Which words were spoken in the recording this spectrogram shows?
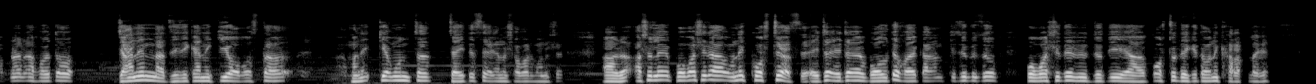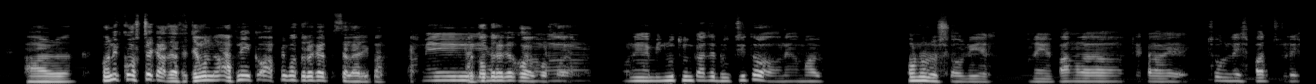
আপনারা হয়তো জানেন না যে যেখানে কি অবস্থা মানে কেমন চাইতেছে এখানে সবার মানুষের। আর আসলে প্রবাসীরা অনেক কষ্টে আছে এটা এটা বলতে হয় কারণ কিছু কিছু প্রবাসীদের যদি কষ্ট দেখে তো অনেক খারাপ লাগে। আর অনেক কষ্টের কাজ আছে যেমন আপনি আপনি কত টাকা স্যালারি পান? আমি কত টাকা খরচ করতে মানে আমি নতুন কাজে ঢুকছি তো মানে আমার পনেরোশো রিয়েল মানে বাংলা টাকায় চল্লিশ পাঁচচল্লিশ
